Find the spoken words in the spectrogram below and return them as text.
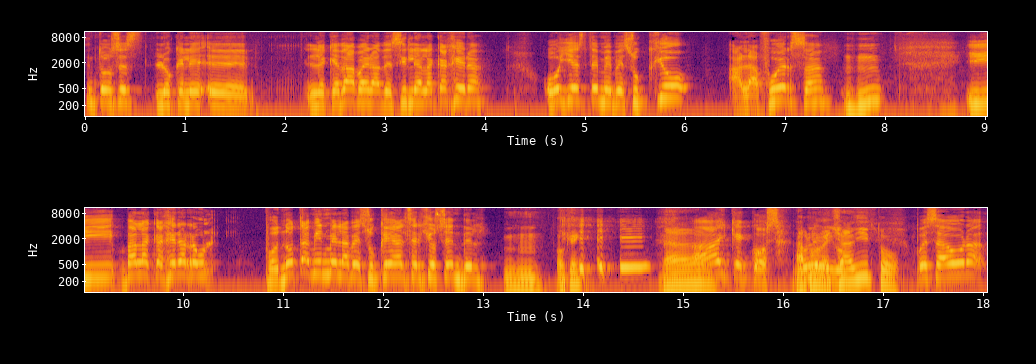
Entonces, lo que le, eh, le quedaba era decirle a la cajera, oye, este me besuqueó a la fuerza. ujú". Y va la cajera, Raúl. Pues no, también me la besuquea al Sergio Sendel. Ok. Ay, qué cosa. no. Aprovechadito. Pues ahora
